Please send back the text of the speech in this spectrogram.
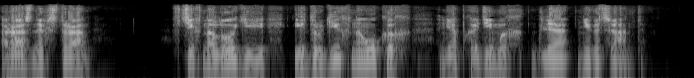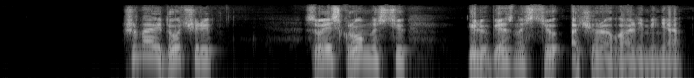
разных стран, в технологии и других науках, необходимых для негацианта. Жена и дочери своей скромностью и любезностью очаровали меня —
